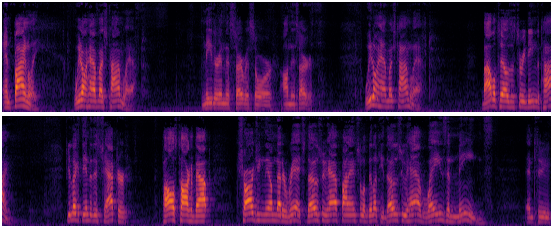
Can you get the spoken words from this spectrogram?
And finally, we don't have much time left, neither in this service or on this earth. We don't have much time left. Bible tells us to redeem the time. If you look at the end of this chapter, Paul's talking about charging them that are rich, those who have financial ability, those who have ways and means, and to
